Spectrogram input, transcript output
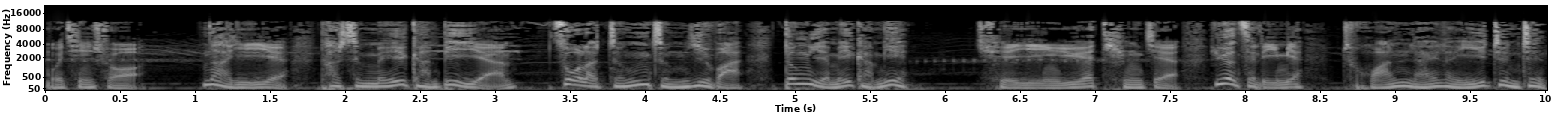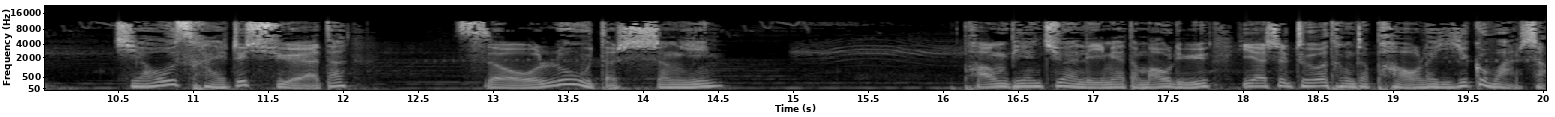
母亲说：“那一夜她是没敢闭眼，坐了整整一晚，灯也没敢灭，却隐约听见院子里面传来了一阵阵脚踩着雪的。”走路的声音，旁边圈里面的毛驴也是折腾着跑了一个晚上。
